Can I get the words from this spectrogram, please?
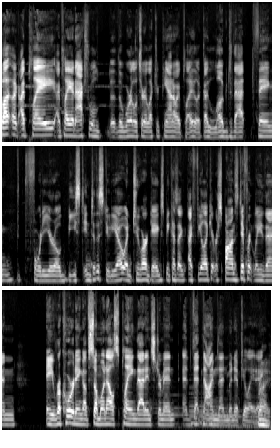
But like I play, I play an actual the, the Wurlitzer electric piano. I play like I lugged that thing, forty year old beast, into the studio and to our gigs because I, I feel like it responds differently than a recording of someone else playing that instrument that I'm then manipulating. Right.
